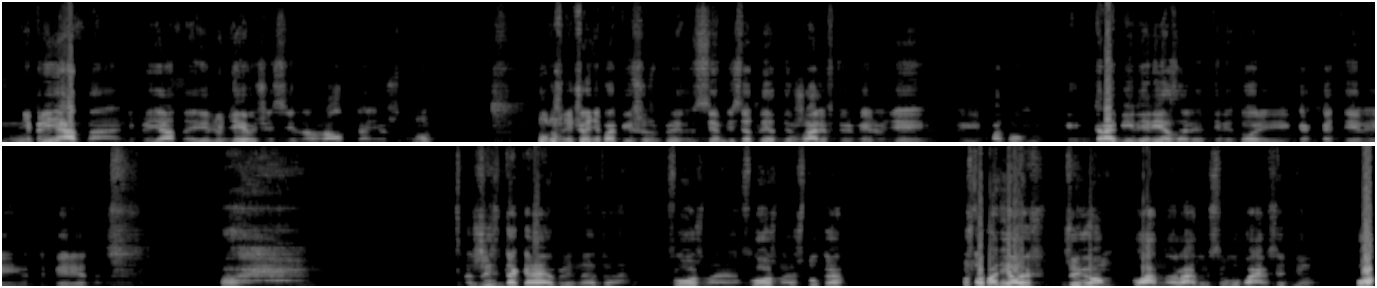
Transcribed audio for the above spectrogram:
Неприятно, неприятно, и людей очень сильно жалко, конечно. Ну, тут уж ничего не попишешь, блин, 70 лет держали в тюрьме людей, и потом грабили, резали территории, как хотели. И вот теперь это... Ой. Жизнь такая, блин, это сложная, сложная штука. Ну что поделаешь, живем, ладно, радуемся, улыбаемся дню. О,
